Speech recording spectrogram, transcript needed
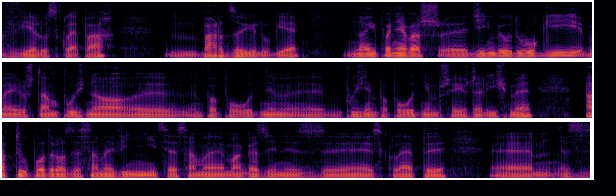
w wielu sklepach. Bardzo je lubię. No i ponieważ dzień był długi, my już tam późno popołudniem, późnym popołudniem przejeżdżaliśmy, a tu po drodze same winnice, same magazyny z sklepy z,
